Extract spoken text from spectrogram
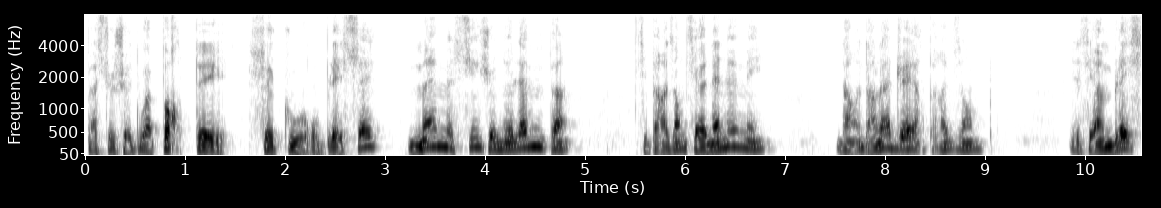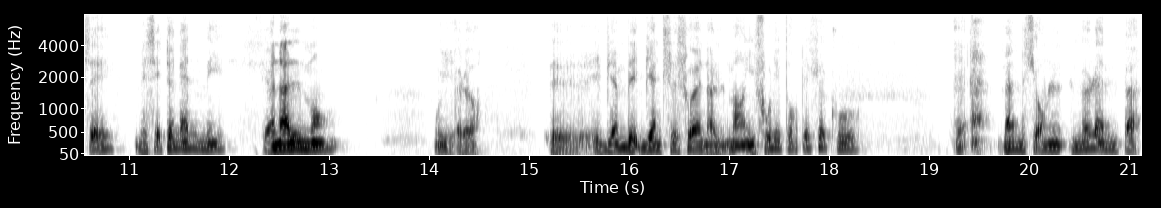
Parce que je dois porter secours au blessé, même si je ne l'aime pas. Si par exemple c'est un ennemi, dans, la guerre par exemple, c'est un blessé, mais c'est un ennemi, c'est un Allemand. Oui, alors, euh, eh bien, que ce soit un Allemand, il faut lui porter secours, même si on ne l'aime pas.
